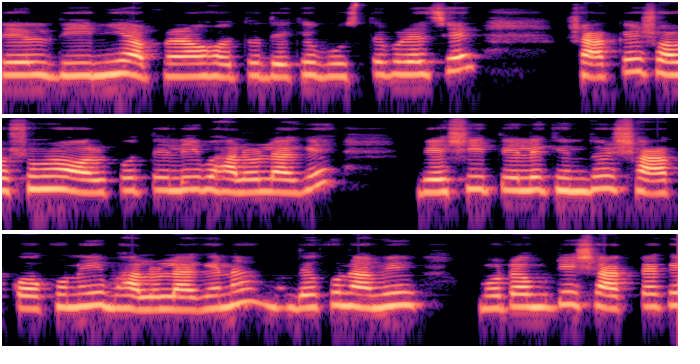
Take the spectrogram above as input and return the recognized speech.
তেল দিইনি আপনারা হয়তো দেখে বুঝতে পেরেছেন। শাকে সবসময় অল্প তেলেই ভালো লাগে, বেশি তেলে কিন্তু শাক কখনোই ভালো লাগে না। দেখুন, আমি মোটামুটি শাকটাকে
